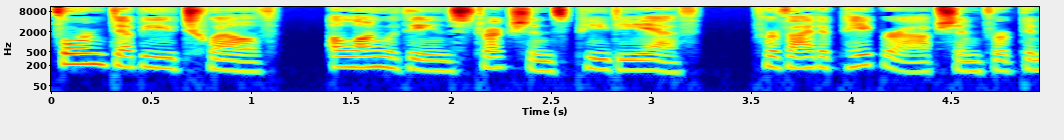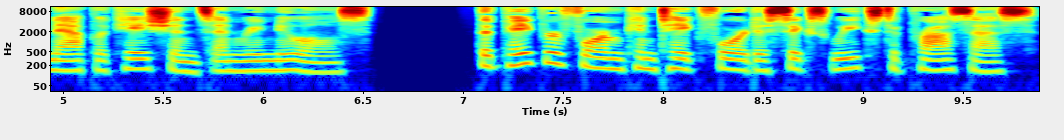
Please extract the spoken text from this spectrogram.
Form W 12, along with the instructions PDF, provide a paper option for PTIN applications and renewals. The paper form can take 4 to 6 weeks to process.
